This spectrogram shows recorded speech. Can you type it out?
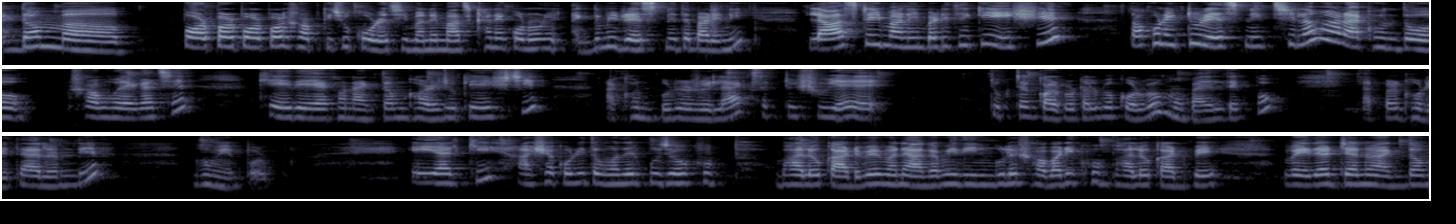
একদম পরপর পরপর সব কিছু করেছি মানে মাঝখানে কোনো একদমই রেস্ট নিতে পারিনি। লাস্ট এই মানির বাড়ি থেকে এসে তখন একটু রেস্ট নিচ্ছিলাম, আর এখন তো সব হয়ে গেছে। খেয়ে দিয়ে এখন একদম ঘরে ঢুকে এসেছি। এখন পুরো রিল্যাক্স একটু শুয়ে টুকটাক গল্প টল্প করব মোবাইল দেখব, তারপর ঘড়িতে অ্যালার্ম দিয়ে ঘুমিয়ে পড়ব। এই আর কি, আশা করি তোমাদের পুজো খুব ভালো কাটবে মানে আগামী দিনগুলো সবারই খুব ভালো কাটবে। ওয়েদার যেন একদম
